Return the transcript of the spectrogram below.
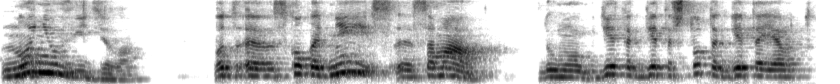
но не увидела. Вот э, сколько дней э, сама думаю, где-то, где-то что-то, где-то я вот,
